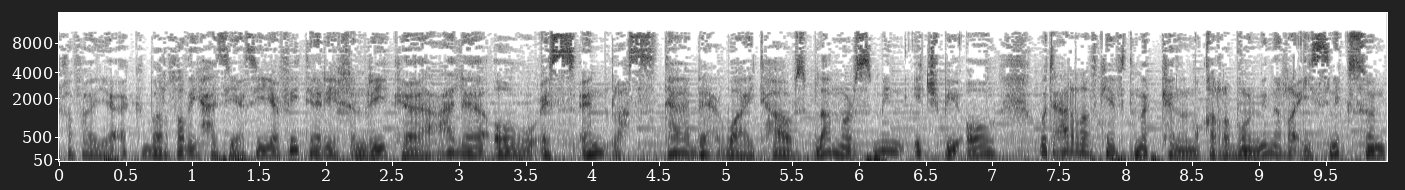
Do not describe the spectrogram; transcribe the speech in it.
خفايا أكبر فضيحة سياسية في تاريخ أمريكا على OSN Plus تابع White House Plumbers من HBO وتعرف كيف تمكن المقربون من الرئيس نيكسون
